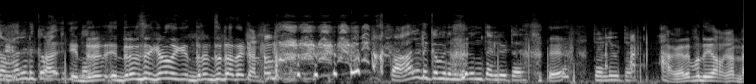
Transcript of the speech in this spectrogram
കാലെടുക്കാൻ പറ്റുന്നില്ല. ഇന്ദ്രൻ ഇന്ദ്രൻ സിനിമ നോക്കി. ഇന്ദ്രൻസിന്റെ അതെ കട്ടണം. കാലെടുക്കാൻ പറ്റും തള്ളിവിട്ടെ? തള്ളിവിട്ടെ? അങ്ങനെ ഇപ്പൊ നീ ഇറക്കണ്ട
